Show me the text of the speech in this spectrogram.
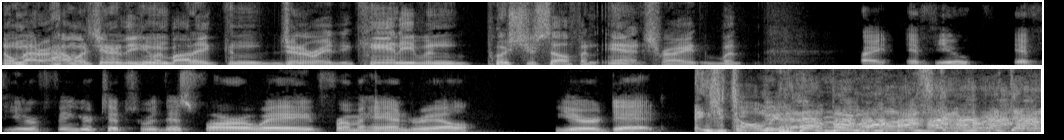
no matter how much energy the human body can generate, you can't even push yourself an inch, right? But Right. If you if your fingertips were this far away from a handrail, you're dead. you told me that. I blew my mind. It's kind of right there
